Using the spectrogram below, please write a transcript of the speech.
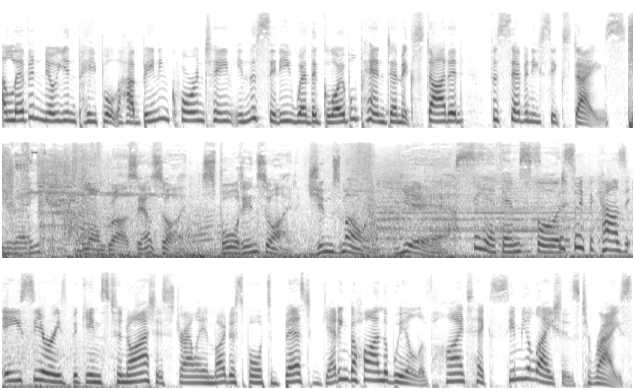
11 million people have been in quarantine in the city where the global pandemic started for 76 days. You ready? Long grass outside, sport inside, Jim's mowing. Yeah. CFM Sport. The Supercars E Series begins tonight. Australian Motorsport's best getting behind the wheel of high tech simulators to race.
